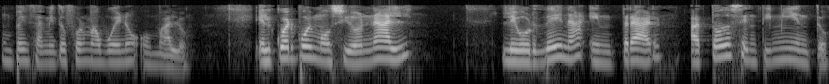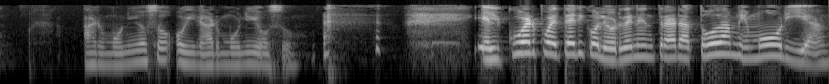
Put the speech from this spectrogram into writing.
un pensamiento forma bueno o malo. El cuerpo emocional le ordena entrar a todo sentimiento, armonioso o inarmonioso. El cuerpo etérico le ordena entrar a toda memoria,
